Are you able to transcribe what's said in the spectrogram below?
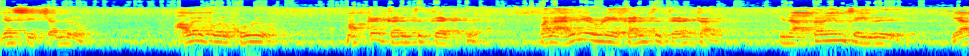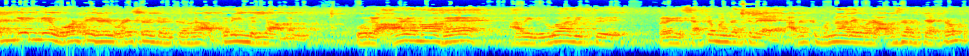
ஜஸ்டிஸ் சந்துரு. அவருக்கு ஒரு குழு. மக்கள் கருத்து கேட்பு. பல அறிஞர்களுடைய கருத்து திரட்டல். இது அத்தனையும் செய்து எங்கெங்கே ஓட்டைகள் உடைசல் இருக்கிறதோ அத்தனையும் இல்லாமல் ஒரு ஆழமாக அதை விவாதித்து பிறகு சட்டமன்றத்தில் அதற்கு முன்னாலே ஒரு அவசர சட்டம்.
